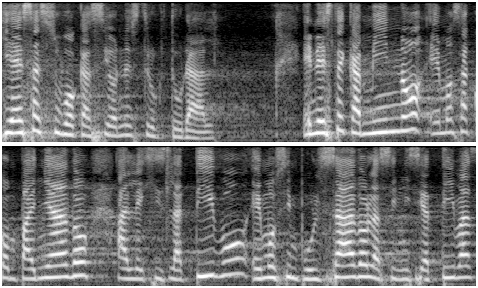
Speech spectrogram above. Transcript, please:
y esa es su vocación estructural. En este camino hemos acompañado al legislativo, hemos impulsado las iniciativas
